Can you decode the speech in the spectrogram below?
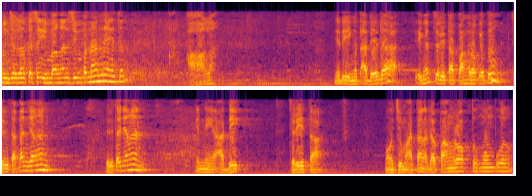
menjaga keseimbangan simpenannya itu. Allah jadi ingat adeda ingat cerita pangrok itu? Ceritakan jangan. Cerita jangan ini adik cerita mau jumatan ada pangrok tuh ngumpul.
